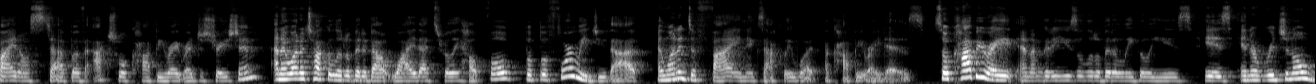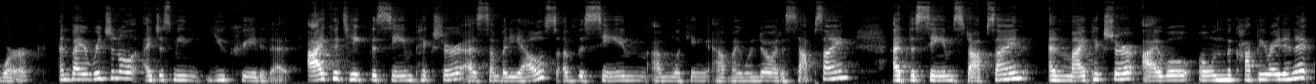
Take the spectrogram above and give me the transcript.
final step of actual copyright registration. And I want to talk a little bit about why that's really helpful. But before we do that, I want to define exactly what a copyright is. So, copyright, and I'm going to use a little bit of legalese, is an original work. And by original, I just mean you created it. I could take the same picture as somebody else of the same, I'm looking out my window at a stop sign, at the same stop sign, and my picture, I will own the copyright in it,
